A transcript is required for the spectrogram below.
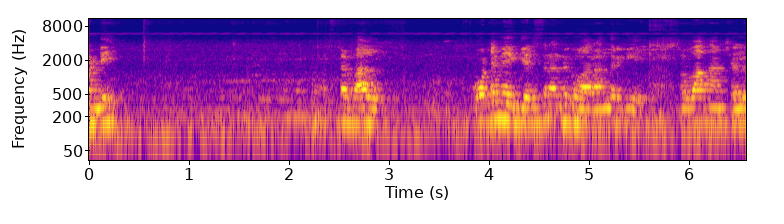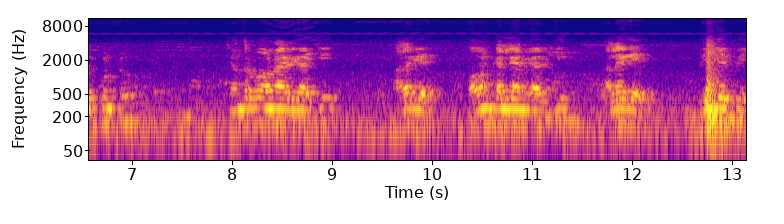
అండి. ఫస్ట్ ఆఫ్ ఆల్ కూటమి గెలిచినందుకు వారందరికీ శుభాకాంక్షలు తెలుపుకుంటూ చంద్రబాబు నాయుడు గారికి అలాగే పవన్ కళ్యాణ్ గారికి అలాగే బీజేపీ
